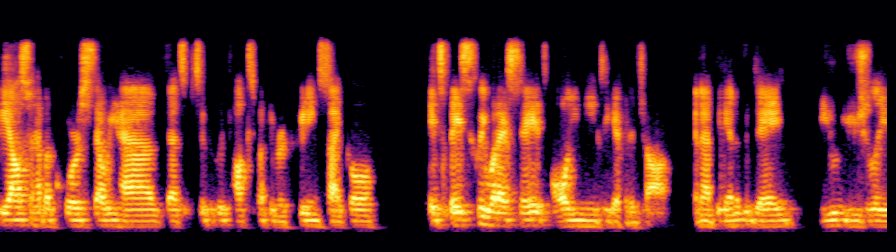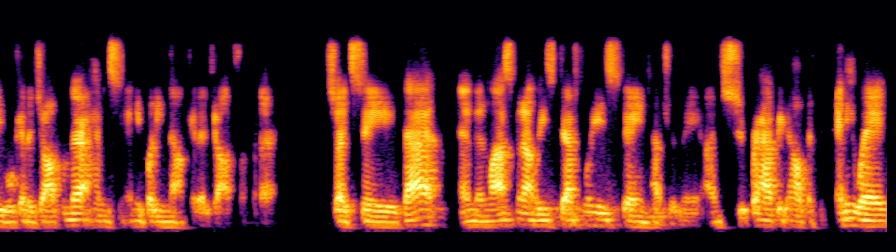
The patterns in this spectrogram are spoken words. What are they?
we also have a course that we have that specifically talks about the recruiting cycle. It's basically what I say. It's all you need to get a job. And at the end of the day, you usually will get a job from there. I haven't seen anybody not get a job from there. So I'd say that. And then last but not least, definitely stay in touch with me. I'm super happy to help in any way.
